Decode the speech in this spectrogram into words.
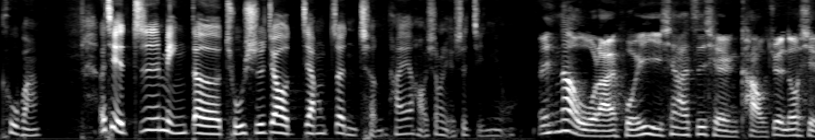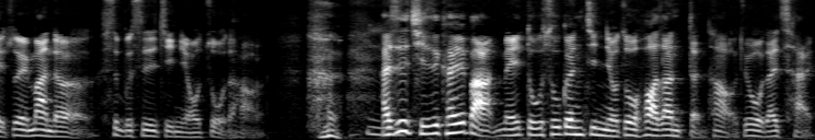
酷吧？而且知名的厨师叫江正成，他也好像也是金牛。哎、那我来回忆一下，之前考卷都写最慢的，是不是金牛座的？好了，还是其实可以把没读书跟金牛座画上等号，就我在猜。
